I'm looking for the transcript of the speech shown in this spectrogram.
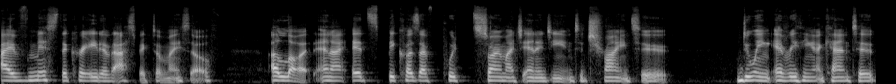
I've missed the creative aspect of myself a lot. And I, it's because I've put so much energy into trying to doing everything I can to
